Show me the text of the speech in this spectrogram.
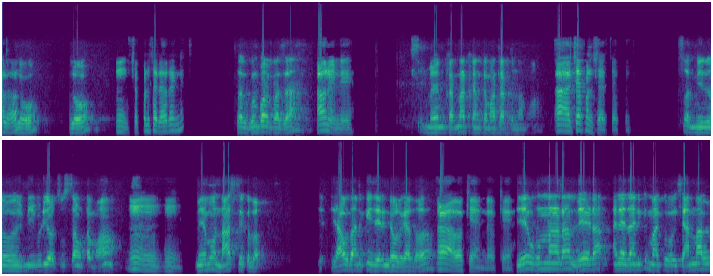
హలో? హలో? హలో? చెప్పండి సార్ ఎవరండి? సార్ గుణపాల్ రాజా. అవునండి. మేము కర్ణాటక కనుక మాట్లాడుతున్నాము చెప్పండి సార్ చెప్పండి. సార్ మీరు మీ వీడియో చూస్తూ ఉంటాము. మేము నాస్తికులు. యావదానికి చేరిండేవాళ్ళు కాదు. ఓకే అండి ఓకే. దేవుడు ఉన్నాడా లేడా అనే దానికి మాకు చాన్నాళ్ళు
